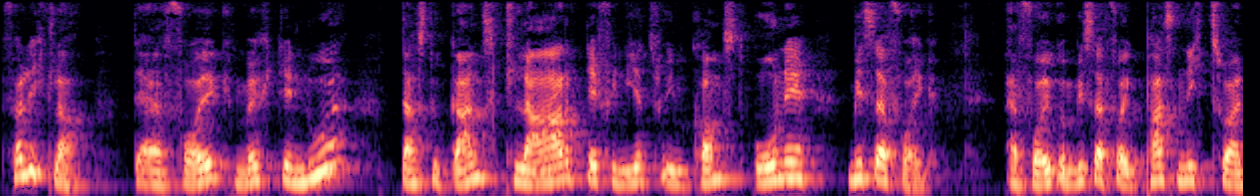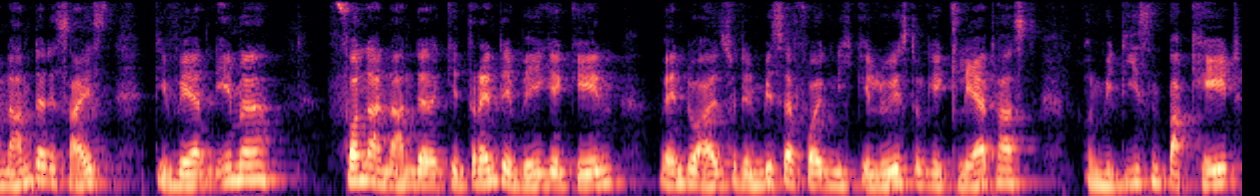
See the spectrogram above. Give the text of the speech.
Völlig klar. Der Erfolg möchte nur, dass du ganz klar definiert zu ihm kommst, ohne Misserfolg. Erfolg und Misserfolg passen nicht zueinander, das heißt, die werden immer voneinander getrennte Wege gehen, wenn du also den Misserfolg nicht gelöst und geklärt hast und mit diesem Paket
